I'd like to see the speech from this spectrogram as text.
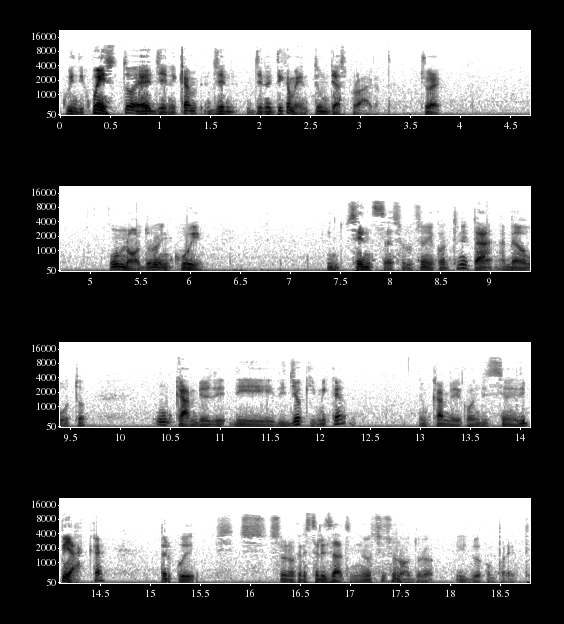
Quindi questo è genica, gen, geneticamente un diasporoagate, cioè un nodulo in cui in, senza soluzione di continuità abbiamo avuto un cambio di, di, di geochimica, un cambio di condizioni di pH, per cui sono cristallizzati nello stesso nodulo i due componenti.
